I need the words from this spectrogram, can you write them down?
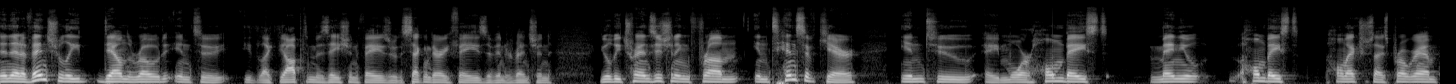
and then eventually down the road into like the optimization phase or the secondary phase of intervention, you'll be transitioning from intensive care into a more home-based manual home-based home exercise program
